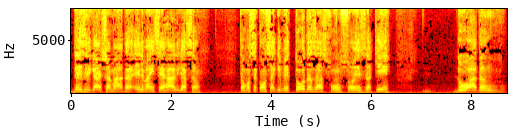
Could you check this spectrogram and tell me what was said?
Desligar a chamada, ele vai encerrar a ligação. Então, você consegue ver todas as funções aqui do Adam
